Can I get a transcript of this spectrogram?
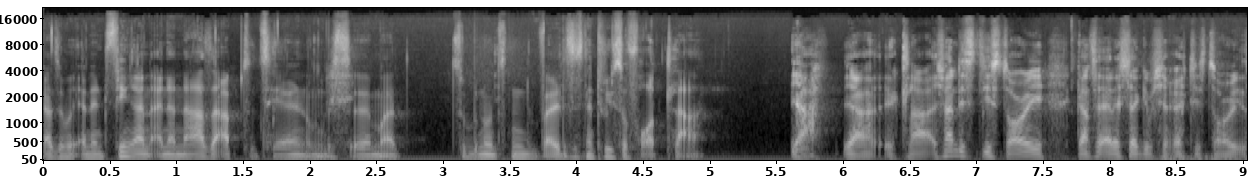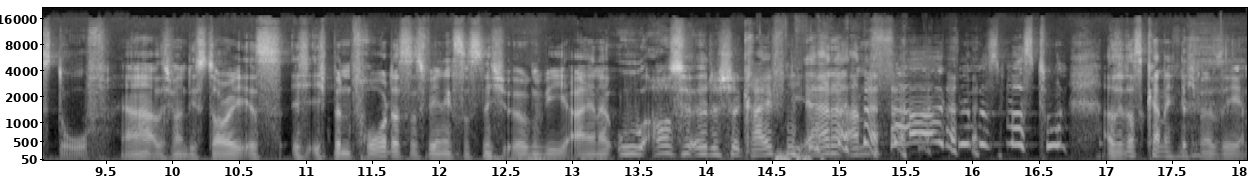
also an den Fingern einer Nase abzuzählen, um das äh, mal zu benutzen, weil das ist natürlich sofort klar. Ja, ja, klar. Ich meine, die, die, Story, ganz ehrlich, da gebe ich ja recht, die Story ist doof. Ja, also ich meine, die Story ist, ich, ich bin froh, dass es wenigstens nicht irgendwie eine, uh, Außerirdische greifen die Erde an, fuck, wir müssen was tun. Also das kann ich nicht mehr sehen.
